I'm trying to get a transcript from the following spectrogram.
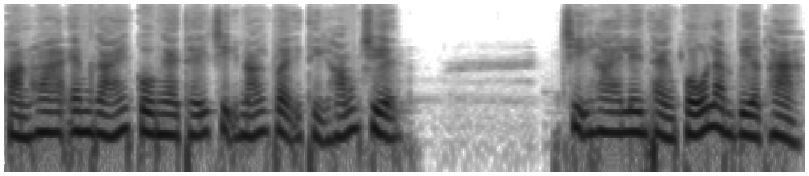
Còn Hoa em gái cô nghe thấy chị nói vậy thì hóng chuyện. Chị hai lên thành phố làm việc hả?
